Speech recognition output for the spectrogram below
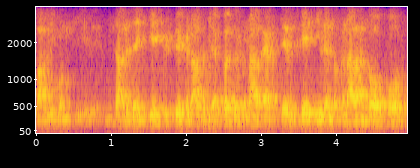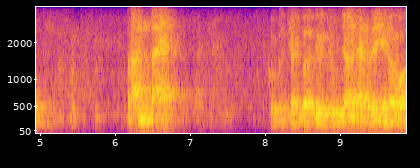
Lali wong cilik. Misalnya saya kiai gede kenal pejabat atau kenal RT kiai cilik untuk kenalan topo rantai. Ke pejabat itu yang RT ini apa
